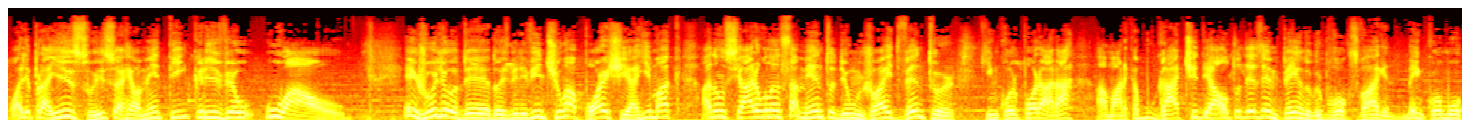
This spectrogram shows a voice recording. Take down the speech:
Olhe para isso, isso é realmente incrível. Uau! Em julho de 2021, a Porsche e a Rimac anunciaram o lançamento de um joint venture que incorporará a marca Bugatti de alto desempenho do grupo Volkswagen, bem como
